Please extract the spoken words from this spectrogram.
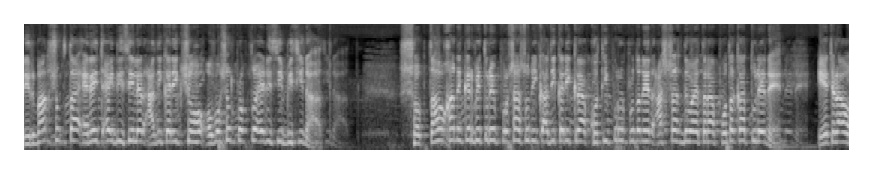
নির্মাণ সংস্থা এনএইচআইডিসিএল এর আধিকারিক সহ অবসরপ্রাপ্ত এডিসি বিসিনাথ। সপ্তাহ খানেকের ভেতরে প্রশাসনিক আধিকারিকরা ক্ষতিপূরণ প্রদানের আশ্বাস দেওয়ায় তারা পতাকা তুলে নেন। এছাড়াও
